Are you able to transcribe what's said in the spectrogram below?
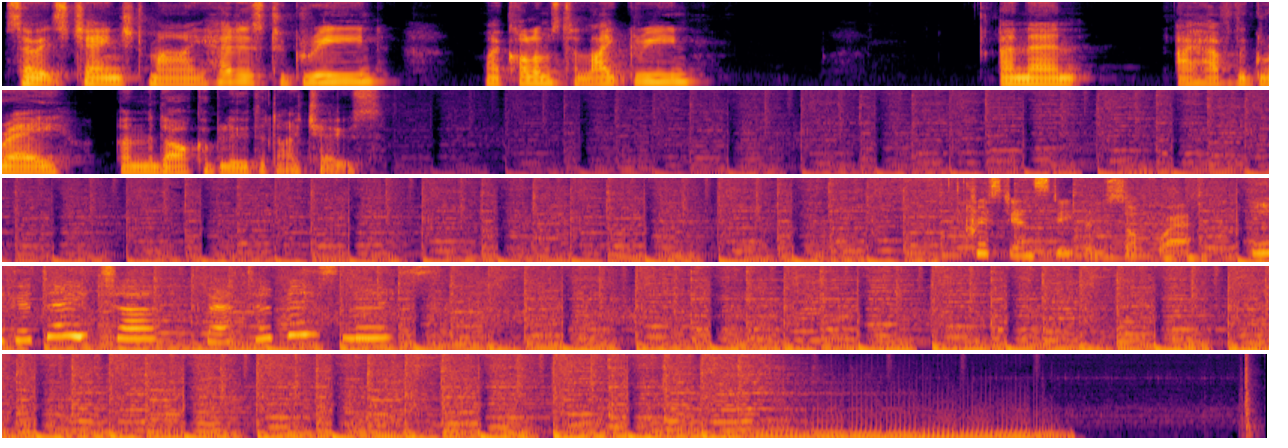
So it's changed my headers to green, my columns to light green. And then I have the grey and the darker blue that I chose. Christian Stevens Software. Bigger data, better business.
